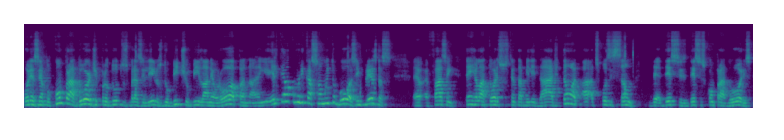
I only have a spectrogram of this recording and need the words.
por exemplo, comprador de produtos brasileiros do B2B lá na Europa, na, ele tem uma comunicação muito boa. As empresas é, fazem, têm relatórios de sustentabilidade, estão à, à disposição de, desses, desses compradores.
